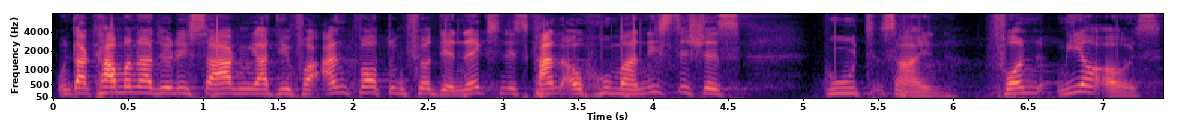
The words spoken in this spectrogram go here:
Und da kann man natürlich sagen, ja, die Verantwortung für den Nächsten, es kann auch humanistisches Gut sein, von mir aus.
